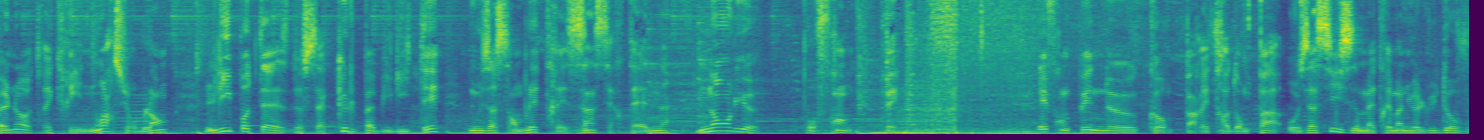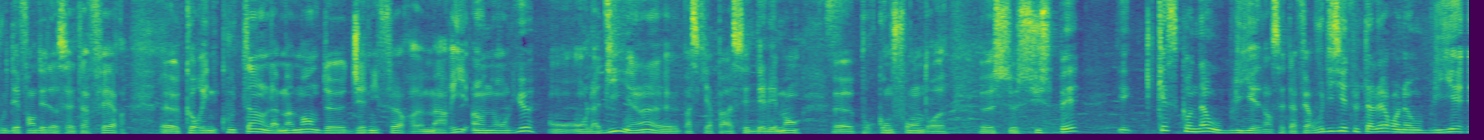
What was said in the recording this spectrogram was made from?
Un autre écrit noir sur blanc L'hypothèse de sa culpabilité nous a semblé très incertaine. Non-lieu pour Franck P. Et Franck P. ne comparaîtra donc pas aux assises. Maître Emmanuel Ludo, vous défendez dans cette affaire euh, Corinne Coutin, la maman de Jennifer Marie, un non-lieu, on, l'a dit, hein, euh, parce qu'il n'y a pas assez d'éléments euh, pour confondre ce suspect. Qu'est-ce qu'on a oublié dans cette affaire? Vous disiez tout à l'heure, on a oublié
